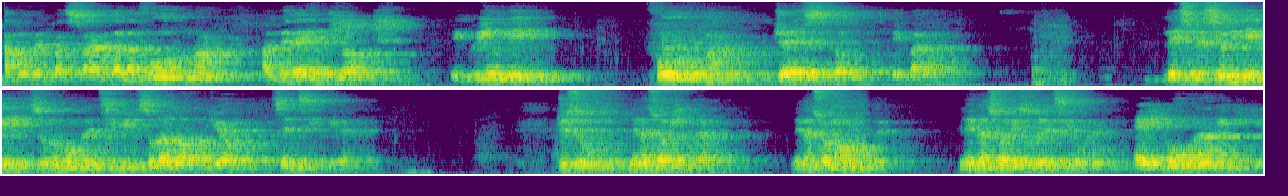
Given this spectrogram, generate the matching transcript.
per passare dalla forma all'evento e quindi forma, gesto e parola. Le espressioni dei riti sono comprensibili solo all'occhio sensibile. Gesù nella sua vita, nella sua morte, nella sua risurrezione è icona di Dio.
